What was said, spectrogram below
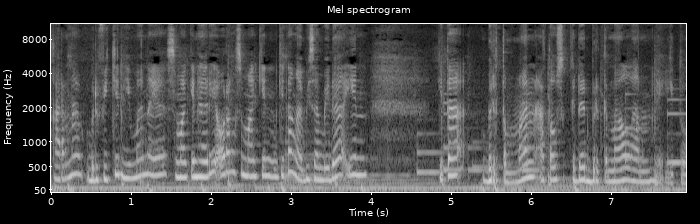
karena berpikir gimana ya semakin hari orang semakin kita nggak bisa bedain. Kita berteman atau sekedar berkenalan kayak gitu.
